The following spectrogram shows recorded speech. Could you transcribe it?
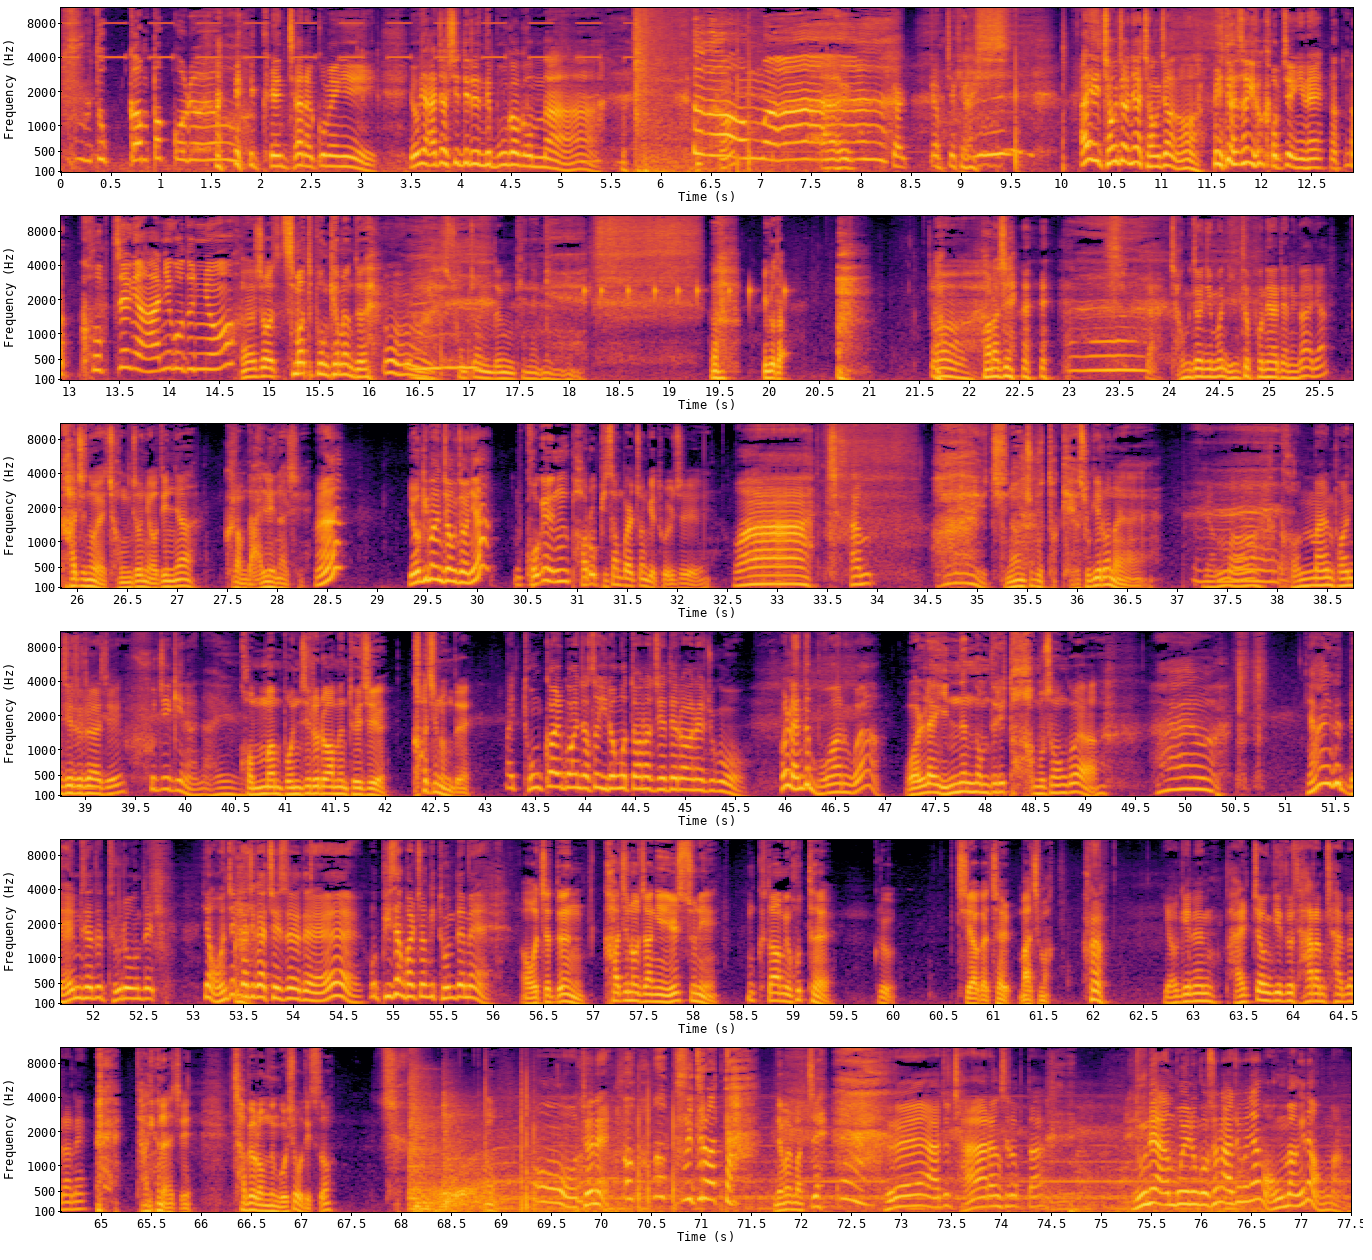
불도 깜빡거려요. 괜찮아, 꼬맹이. 여기 아저씨들이 있는데 뭐가 겁나. 엄마. 아유, 깜, 깜짝이야, 씨. 아이, 정전이야, 정전. 어. 이 녀석 이거 겁쟁이네. 겁쟁이 아니거든요. 아, 저 스마트폰 켜면 돼. 어, 어. 아, 손전등 기능이. 아, 이거다. 어. 화나지? 야, 정전이면 인터폰 해야 되는 거 아니야? 카지노에 정전이 어딨냐? 그럼 난리 나지. 에? 여기만 정전이야? 거기는 바로 비상발전기 돌지. 와, 참. 아, 지난주부터 계속 이러네. 이런 뭐, 겉만 번지르르 하지. 후지기는, 아유. 겉만 번지르르 하면 되지. 카지노인데. 아니, 돈 깔고 앉아서 이런 것도 하나 제대로 안 해주고. 그 랜드 뭐 하는 거야? 원래 있는 놈들이 더 무서운 거야. 아유. 야, 이거 냄새도 더러운데. 야, 언제까지 갇혀 있어야 돼? 뭐 비상발전기 돈 때문에. 어쨌든 카지노장이 1순위, 그 다음에 호텔, 그리고 지하가 제일 마지막. 여기는 발전기도 사람 차별하네. 당연하지. 차별 없는 곳이 어딨어? 어, 되네. 어, 어, 불 들어왔다. 내 말 맞지? 그래 아주 자랑스럽다 눈에 안 보이는 곳은 아주 그냥 엉망이네 엉망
